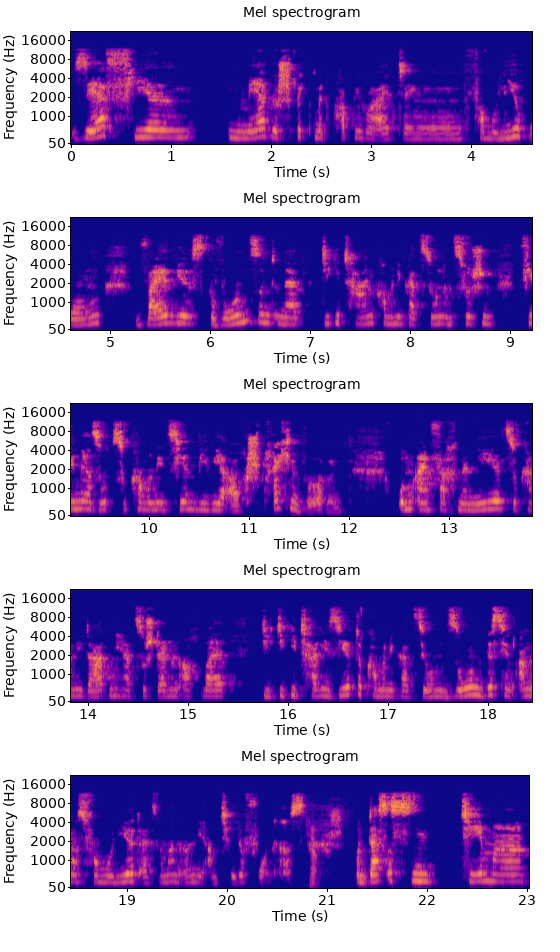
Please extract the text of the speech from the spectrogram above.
sehr viel mehr gespickt mit Copywriting, Formulierungen, weil wir es gewohnt sind, in der digitalen Kommunikation inzwischen viel mehr so zu kommunizieren, wie wir auch sprechen würden, um einfach eine Nähe zu Kandidaten herzustellen und auch weil die digitalisierte Kommunikation so ein bisschen anders formuliert, als wenn man irgendwie am Telefon ist. Ja. Und das ist ein Thema,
